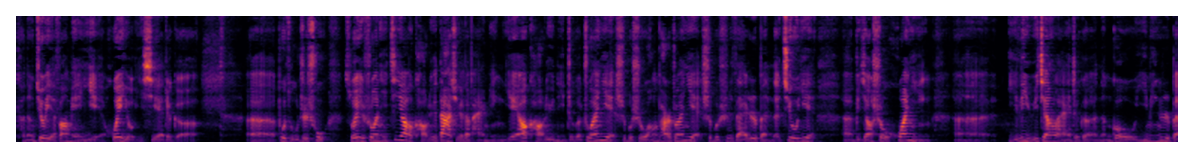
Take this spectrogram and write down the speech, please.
可能就业方面也会有一些这个呃不足之处。所以说，你既要考虑大学的排名，也要考虑你这个专业是不是王牌专业，是不是在日本的就业呃比较受欢迎，呃。以利于将来这个能够移民日本，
